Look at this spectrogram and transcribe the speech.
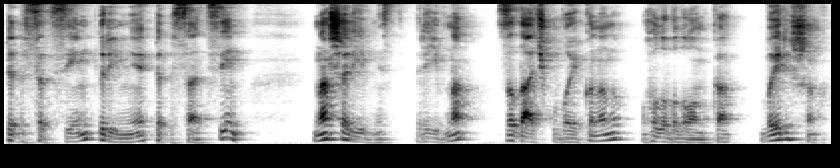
57 дорівнює 57. Наша рівність рівна, задачку виконано, головоломка вирішена.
